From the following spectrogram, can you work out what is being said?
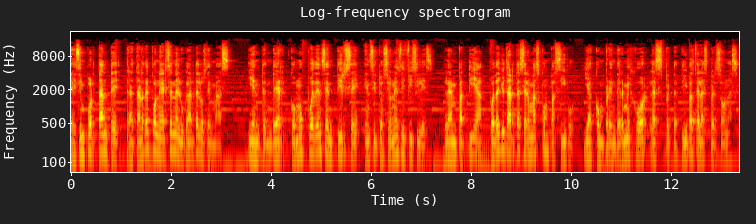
Es importante tratar de ponerse en el lugar de los demás y entender cómo pueden sentirse en situaciones difíciles. La empatía puede ayudarte a ser más compasivo y a comprender mejor las expectativas de las personas.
